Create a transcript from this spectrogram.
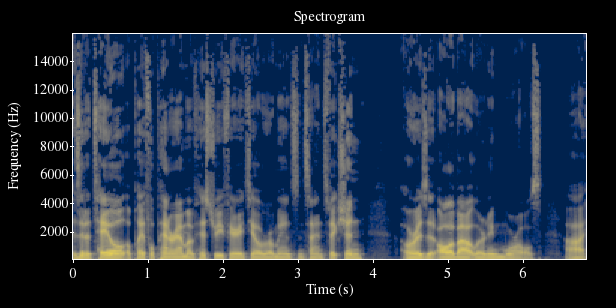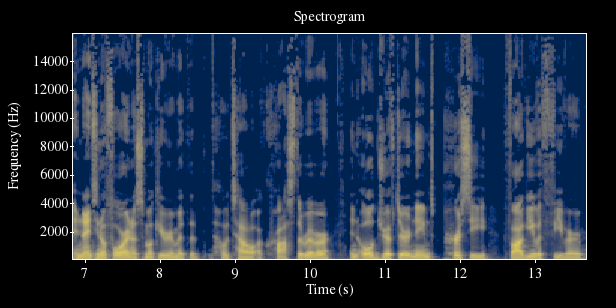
Is it a tale, a playful panorama of history, fairy tale, romance, and science fiction, or is it all about learning morals? Uh, in 1904, in a smoky room at the hotel across the river, an old drifter named Percy, foggy with fever,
